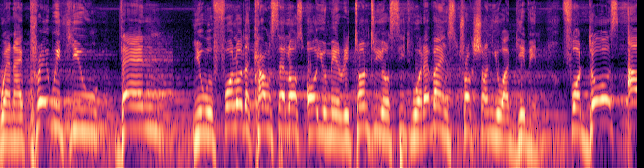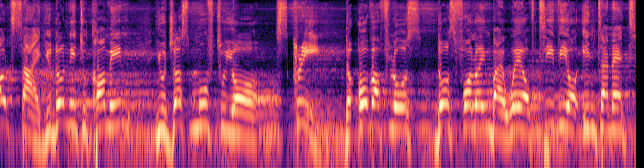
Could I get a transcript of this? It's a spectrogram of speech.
When i pray with you then you will follow the counselors or you may return to your seat whatever instruction you are given. For those outside you don't need to come in. You just move to your screen. The overflows those following by way of tv or internet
